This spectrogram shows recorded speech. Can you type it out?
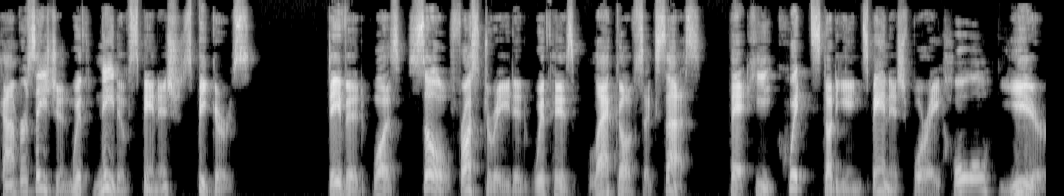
conversation with native Spanish speakers. David was so frustrated with his lack of success that he quit studying Spanish for a whole year.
